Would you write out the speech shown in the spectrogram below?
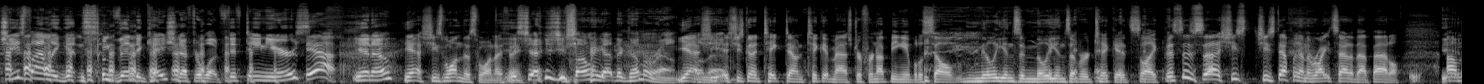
She's finally getting some vindication after what, 15 years? Yeah. you know, Yeah, she's won this one, I think. she, she finally got the come around. Yeah, she, that. she's going to take down Ticketmaster for not being able to sell millions and millions of her tickets. Like this is, uh, she's she's definitely on the right side of that battle. Um,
